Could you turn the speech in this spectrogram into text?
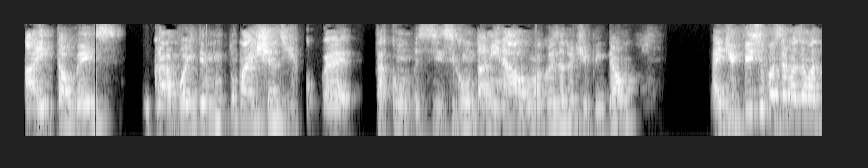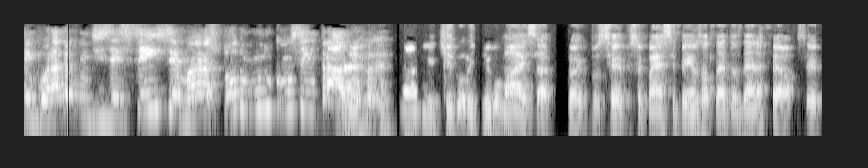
aí talvez o cara pode ter muito mais chance de é, tá com, se, se, contaminar, alguma coisa do tipo. Então, é difícil você fazer uma temporada com 16 semanas, todo mundo concentrado. É, e, digo, e digo mais, sabe? Você, você conhece bem os atletas da NFL. Você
